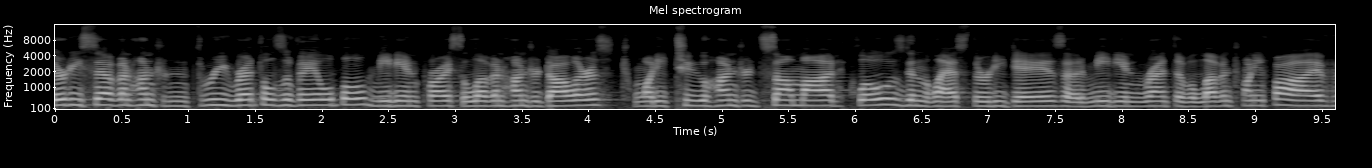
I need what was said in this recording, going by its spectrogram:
3,703 rentals available, median price $1,100, 2,200 some odd closed in the last 30 days at a median rent of 1125.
